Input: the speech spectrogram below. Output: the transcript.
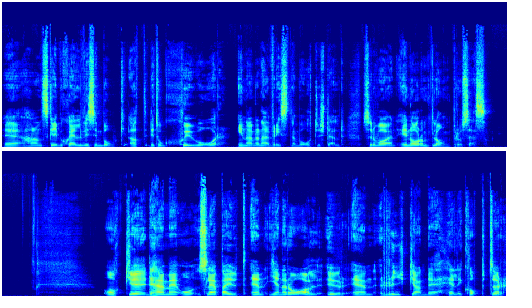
Eh, han skriver själv i sin bok att det tog sju år innan den här vristen var återställd. Så det var en enormt lång process. Och eh, det här med att släpa ut en general ur en rykande helikopter.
